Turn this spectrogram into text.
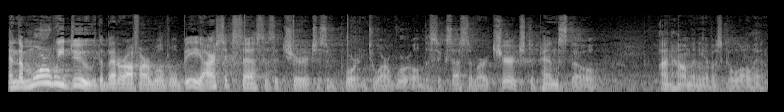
And the more we do, the better off our world will be. Our success as a church is important to our world. The success of our church depends, though, on how many of us go all in.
